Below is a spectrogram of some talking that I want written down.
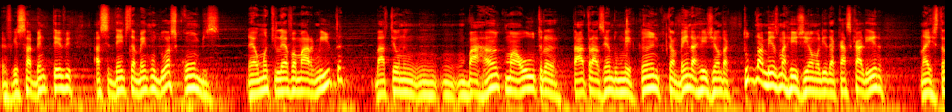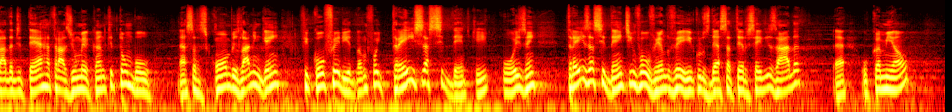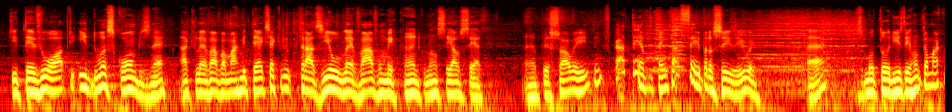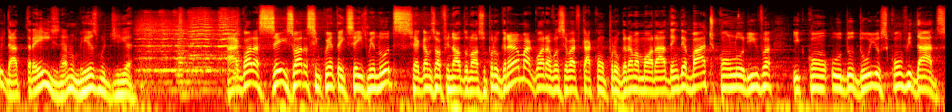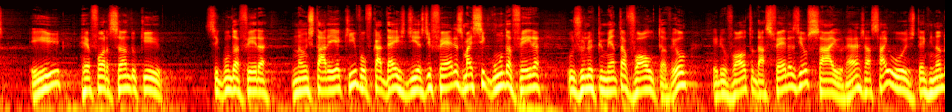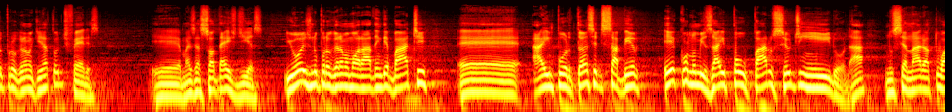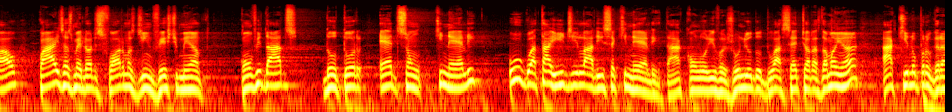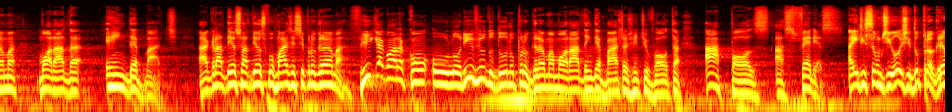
Eu fiquei sabendo que teve acidente também com duas combis, né? Uma que leva marmita, bateu num um, um barranco, uma outra tá trazendo um mecânico também da região da tudo na mesma região ali da Cascalheira, na estrada de terra, trazia um mecânico que tombou. Nessas combis lá ninguém ficou ferido. Então, foi três acidentes, que coisa, hein? Três acidentes envolvendo veículos dessa terceirizada, né? o caminhão que teve o óbito e duas combis, né? A que levava a Marmitex e a que trazia ou levava um mecânico, não sei ao certo. É, o pessoal aí tem que ficar atento, tem que estar feio para vocês aí, ué. É, os motoristas aí vão tomar cuidado. Três, né? No mesmo dia. Agora 6 horas e 56 minutos, chegamos ao final do nosso programa. Agora você vai ficar com o programa Morada em Debate com Loriva e com o Dudu e os convidados. E reforçando que segunda-feira não estarei aqui, vou ficar 10 dias de férias, mas segunda-feira o Júnior Pimenta volta, viu? Ele volta das férias e eu saio, né? Já saio hoje, terminando o programa aqui, já estou de férias. É, mas é só 10 dias. E hoje no programa Morada em Debate, é, a importância de saber economizar e poupar o seu dinheiro, tá? No cenário atual, quais as melhores formas de investimento? Convidados, doutor Edson Quinelli, Hugo Ataíde e Larissa Quinelli, tá? Com Loriva Júnior, Dudu, às 7 horas da manhã, aqui no programa Morada em Debate. Agradeço a Deus por mais esse programa. Fique agora com o Lorívio Dudu no programa Morada em Debate. A gente volta após as férias. A edição de hoje do programa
